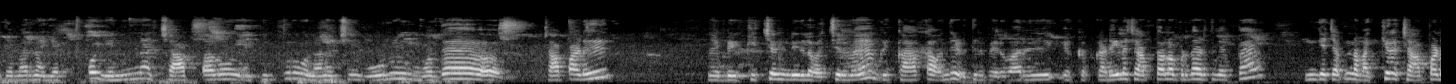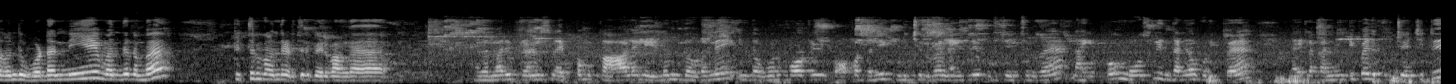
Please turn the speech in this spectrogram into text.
இதே மாதிரி நான் எப்போ என்ன சாப்பிட்டாலும் என் பித்துருவை நினச்சி ஒரு முத சாப்பாடு நான் இப்படி கிச்சன் இதில் வச்சிருவேன். இப்படி காக்கா வந்து எடுத்துகிட்டு போயிடுவார் கடையில் சாப்பிட்டாலும் அப்படி தான் எடுத்து வைப்பேன். இங்கே சாப்பிட்டு நான் வைக்கிற சாப்பாடு வந்து உடனே வந்து நம்ம பித்துருக்கு வந்து எடுத்துகிட்டு போயிடுவாங்க அது மாதிரி ஃப்ரெண்ட்ஸ் நான் எப்பவும் காலையில் எழுந்த உடனே இந்த ஒரு பாட்டில் காப்பர் தண்ணி குடிச்சிருவேன் நைட்லேயே குடிச்சு வச்சுருவேன். நான் எப்போவும் மோஸ்ட்லி இந்த தண்ணி தான் குடிப்பேன். நைட்டில் கண்டிப்பாக இதை குடிச்சு வச்சுட்டு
